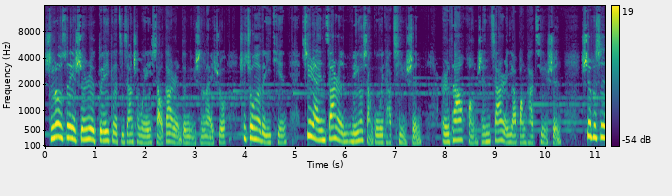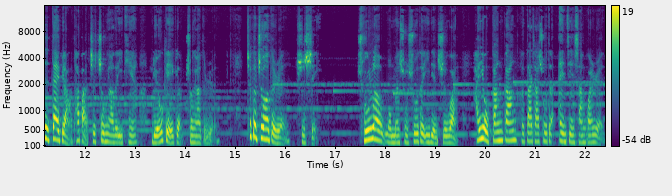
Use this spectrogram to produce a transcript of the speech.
十六岁生日对一个即将成为小大人的女生来说是重要的一天。既然家人没有想过为她庆生，而她谎称家人要帮她庆生，是不是代表她把这重要的一天留给一个重要的人？这个重要的人是谁？除了我们所说的疑点之外，还有刚刚和大家说的案件相关人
